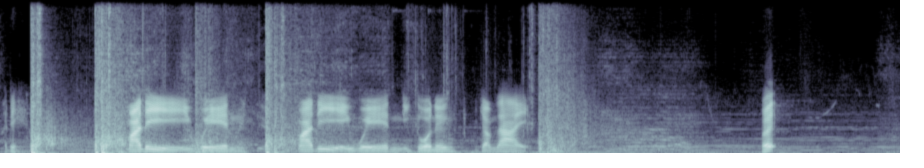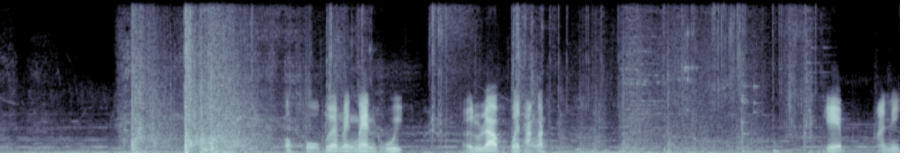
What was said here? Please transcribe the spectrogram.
มาดิมาดิไอเวนมาดิไอเวนอีกตัวนึงจำได้เฮ้ยโอ้โหเพื่อนแม่งแม่นกูอีก เออรู้แล้วเปิดถังก่อน เก็บ อันนี้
